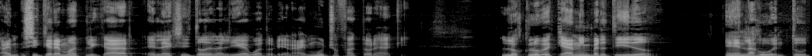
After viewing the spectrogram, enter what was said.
hay- si queremos explicar el éxito de la liga ecuatoriana, hay muchos factores aquí. Los clubes que han invertido en la juventud,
